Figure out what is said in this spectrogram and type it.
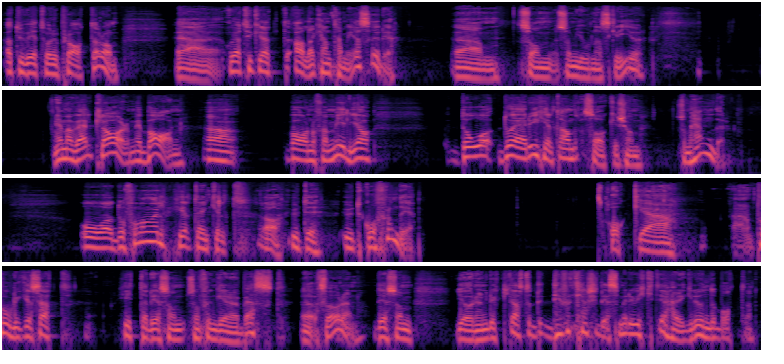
att du vet vad du pratar om. Eh, och jag tycker att alla kan ta med sig det. Ehm, som, som Jonas skriver. Är man väl klar med barn, eh, barn och familj, ja, då, då är det ju helt andra saker som, som händer. Och då får man väl helt enkelt ja, ute, utgå från det. Och eh, på olika sätt hitta det som, som fungerar bäst för en. Det som gör en lyckligast. Och det, det är väl kanske det som är det viktiga här i grund och botten.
